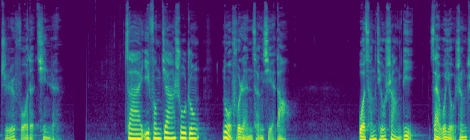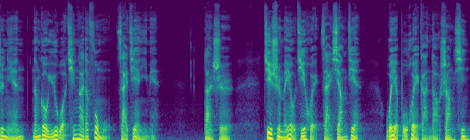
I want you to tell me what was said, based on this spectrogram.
执佛的亲人。在一封家书中，诺夫人曾写道。我曾求上帝，在我有生之年能够与我亲爱的父母再见一面。但是，即使没有机会再相见，我也不会感到伤心，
